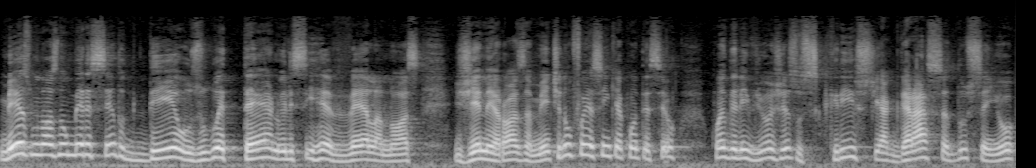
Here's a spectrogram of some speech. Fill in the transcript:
Mesmo nós não merecendo, Deus, o Eterno, ele se revela a nós generosamente. Não foi assim que aconteceu quando ele enviou Jesus Cristo e a graça do Senhor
